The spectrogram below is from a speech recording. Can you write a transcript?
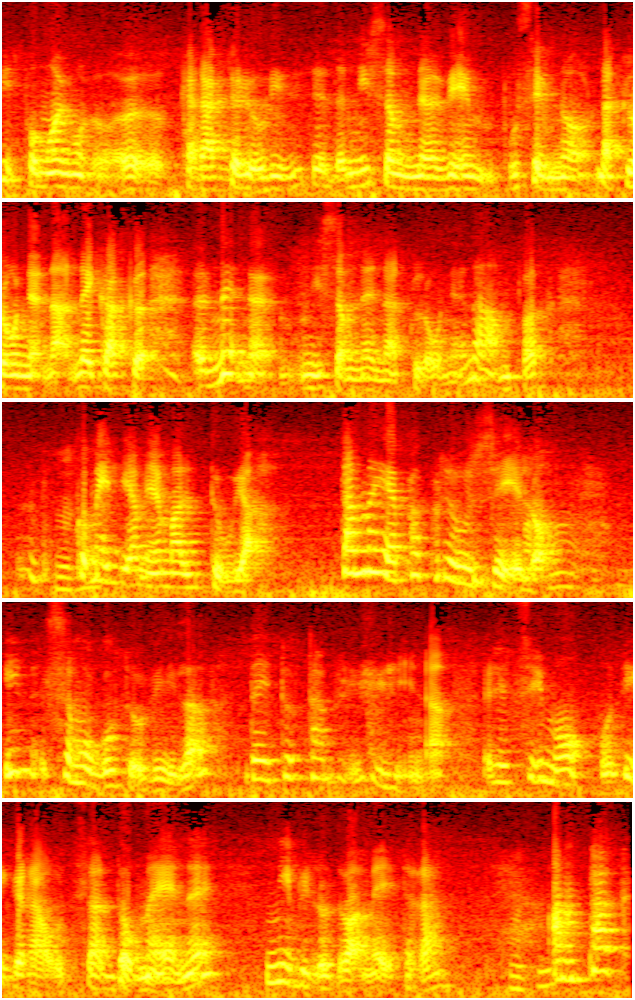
vid, po mojem uh, karakterju vidite, da nisem, ne vem, posebno naklonjena, nekak, ne, ne, nisem ne naklonjena, ampak komedija mi je mal tuja. Tam me je pa prevzelo in sem ugotovila, da je to ta bližina. Recimo od igravca do mene ni bilo dva metra. Ampak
